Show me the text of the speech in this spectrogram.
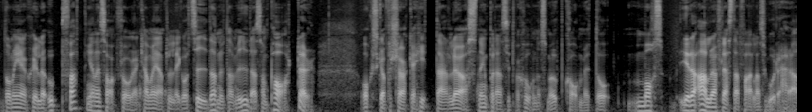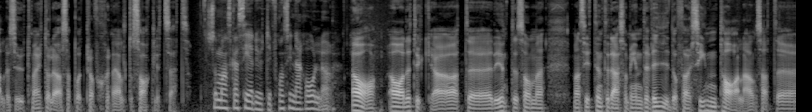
de enskilda uppfattningarna i sakfrågan kan man egentligen lägga åt sidan utan vi är där som parter och ska försöka hitta en lösning på den situationen som har uppkommit. Och måste, I de allra flesta fallen så går det här alldeles utmärkt att lösa på ett professionellt och sakligt sätt. Så man ska se det utifrån sina roller? Ja, ja det tycker jag. Att, eh, det är inte som, eh, man sitter inte där som individ och för sin talan så att eh,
